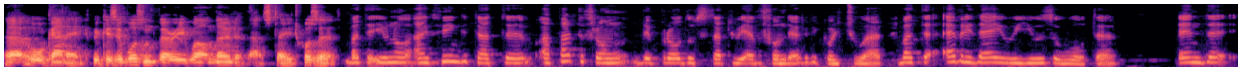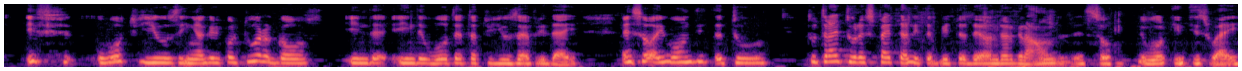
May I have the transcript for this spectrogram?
uh, organic because it wasn't very well known at that stage, was it? But you know, I think that uh, apart from the products that we have from the agriculture, but every day we use water. And uh, if what you use in agriculture goes in the in the water that you use every day, and so I wanted to to try to respect a little bit the underground, and so work in this way.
